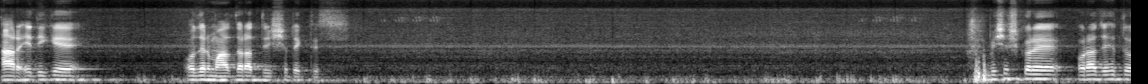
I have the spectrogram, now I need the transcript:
আর এদিকে ওদের মাছ ধরার দৃশ্য দেখতেছি। বিশেষ করে ওরা যেহেতু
